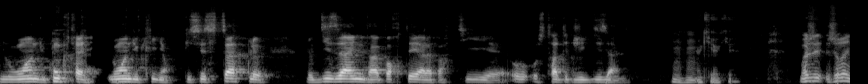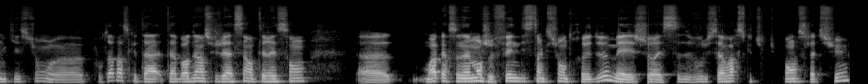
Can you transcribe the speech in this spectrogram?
loin du concret, loin du client. Puis c'est ça que le, le design va apporter à la partie, euh, au, strategic design. Mhm. Ok, ok. Moi, j'aurais une question euh, pour toi parce que tu as, abordé un sujet assez intéressant. Euh, moi, personnellement, je fais une distinction entre les deux, mais j'aurais voulu savoir ce que tu penses là-dessus.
